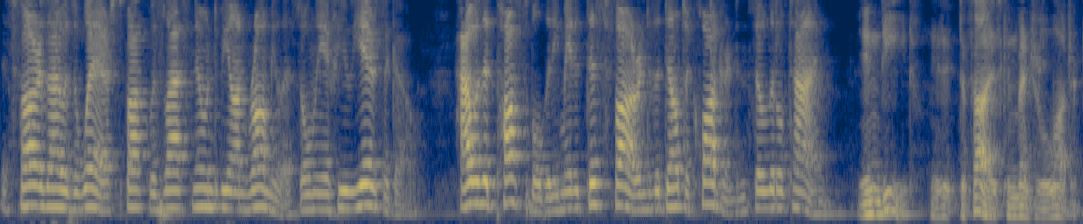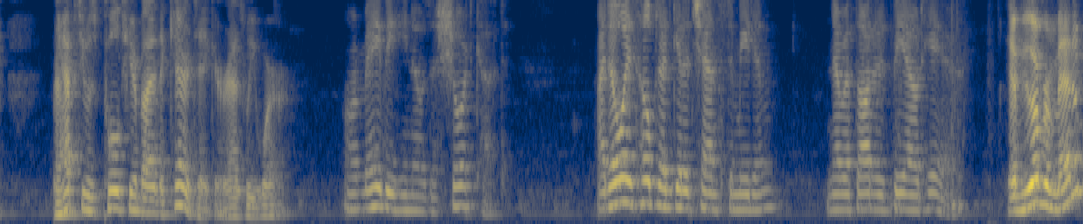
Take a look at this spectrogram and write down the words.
as far as I was aware, Spock was last known to be on Romulus only a few years ago. How is it possible that he made it this far into the Delta Quadrant in so little time? Indeed, it defies conventional logic. Perhaps he was pulled here by the caretaker, as we were. Or maybe he knows a shortcut. I'd always hoped I'd get a chance to meet him. Never thought it'd be out here. Have you ever met him?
